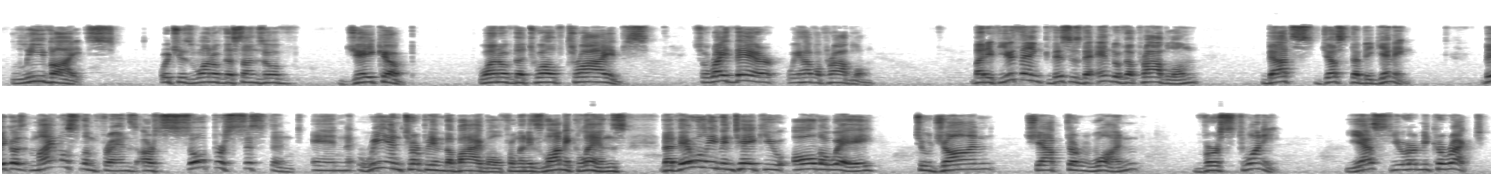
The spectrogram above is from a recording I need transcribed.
Levites, which is one of the sons of Jacob, one of the 12 tribes. So, right there, we have a problem. But if you think this is the end of the problem, that's just the beginning. Because my Muslim friends are so persistent in reinterpreting the Bible from an Islamic lens that they will even take you all the way to John chapter 1, verse 20. Yes, you heard me correct.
